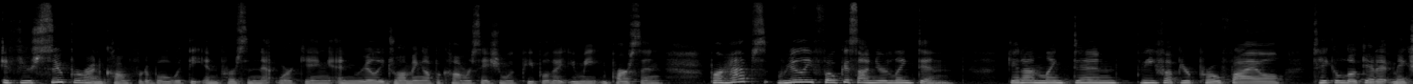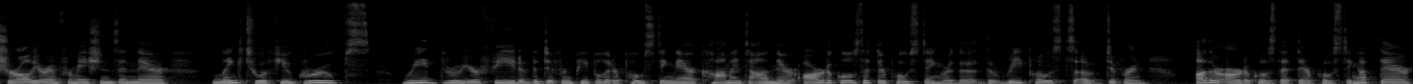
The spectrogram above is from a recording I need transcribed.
If you're super uncomfortable with the in person networking and really drumming up a conversation with people that you meet in person, perhaps really focus on your LinkedIn get on LinkedIn, beef up your profile, take a look at it, make sure all your information's in there, link to a few groups, read through your feed of the different people that are posting there, comment on their articles that they're posting or the, the reposts of different other articles that they're posting up there.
